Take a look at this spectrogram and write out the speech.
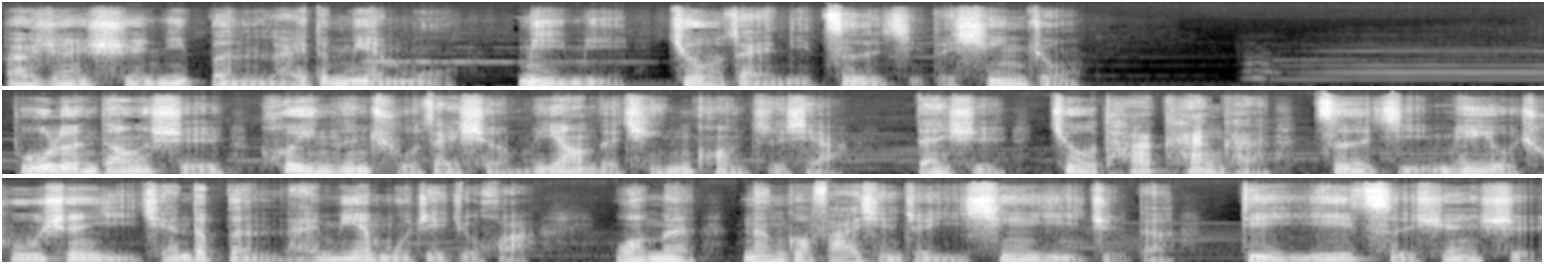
而认识你本来的面目，秘密就在你自己的心中。不论当时慧能处在什么样的情况之下。”但是，就他看看自己没有出生以前的本来面目这句话，我们能够发现这一新意志的第一次宣誓。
